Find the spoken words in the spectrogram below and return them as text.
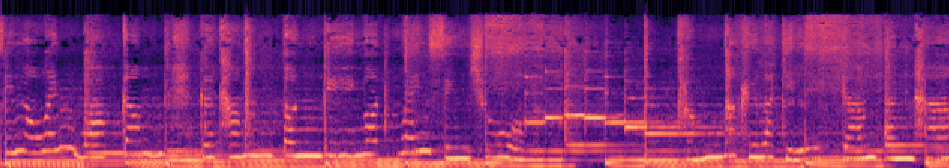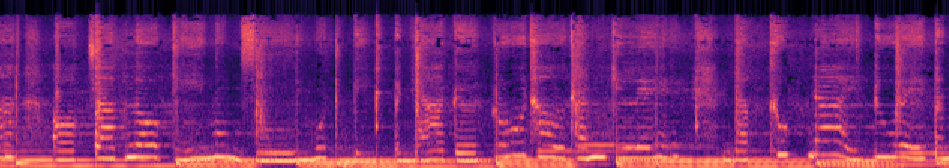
สิ่งเอาเว้นบาปกรรมกระทำตนดีงดเว้นสิ่งชั่วธรรมะคือละกิเลสกามตัณหา ออกจากโลกที่มุ่งสู่มุตติปัญญาเกิดรู้เท่าทันกิเลสดับทุกข์ได้ด้วยปัญ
